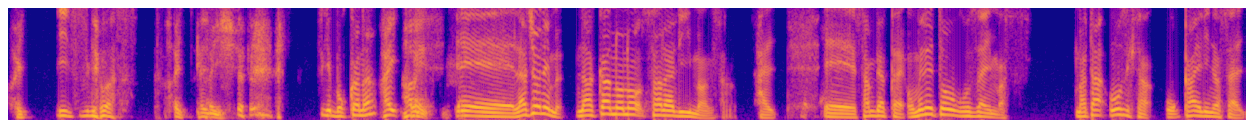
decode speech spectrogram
はい。言い続けます。はい。はい。次、僕かな？はい。はい。えーラジオネーム、中野のサラリーマンさん。はい。えー300回おめでとうございます。また、大関さん、お帰りなさい。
